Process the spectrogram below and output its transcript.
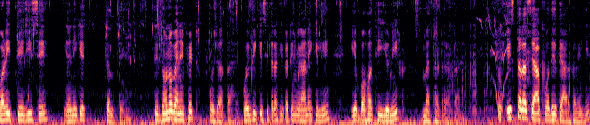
बड़ी तेज़ी से यानी कि चलते हैं। तो दोनों बेनिफिट हो जाता है। कोई भी किसी तरह की कटिंग लगाने के लिए ये बहुत ही यूनिक मेथड रहता है। तो इस तरह से आप पौधे तैयार करेंगे।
